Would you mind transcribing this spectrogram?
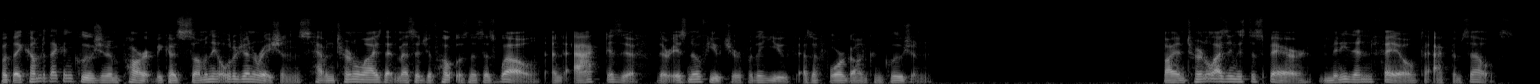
But they come to that conclusion in part because some in the older generations have internalized that message of hopelessness as well and act as if there is no future for the youth as a foregone conclusion. By internalizing this despair, many then fail to act themselves.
